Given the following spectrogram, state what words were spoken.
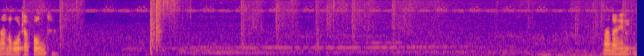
Hat ein roter Punkt. Na, da hinten.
